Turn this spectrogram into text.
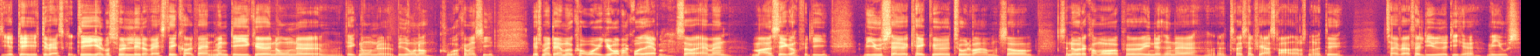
det, det, det, vaske, det hjælper selvfølgelig lidt at vaske det i koldt vand, men det er ikke øh, nogen, øh, det er ikke nogen øh, vidunderkur, kan man sige. Hvis man derimod koger jordbærgrød af dem, så er man meget sikker, fordi virus øh, kan ikke tåle varme. Så, så noget, der kommer op i nærheden af 60-70 grader eller sådan noget, det tager i hvert fald livet af de her virus.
